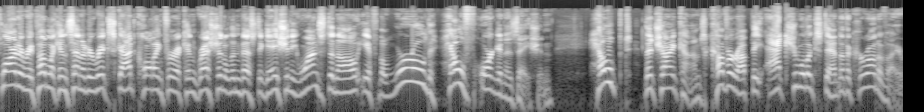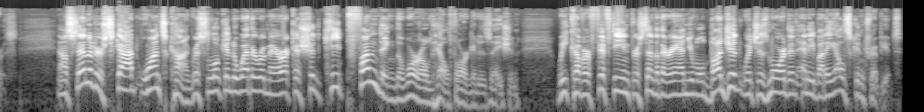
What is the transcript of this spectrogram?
Florida Republican Senator Rick Scott calling for a congressional investigation. He wants to know if the World Health Organization helped the Chicoms cover up the actual extent of the coronavirus. Now, Senator Scott wants Congress to look into whether America should keep funding the World Health Organization. We cover 15% of their annual budget, which is more than anybody else contributes.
